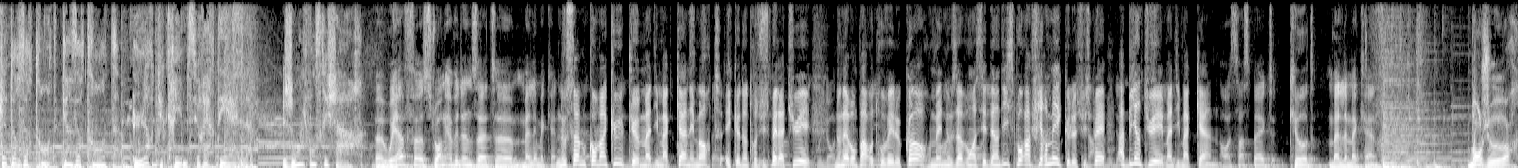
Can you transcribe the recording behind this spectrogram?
14h30, 15h30, l'heure du crime sur RTL. Jean-Alphonse Richard. Uh, we have uh, strong evidence that, uh, Nous sommes convaincus que Maddie McCann est morte et que notre suspect l'a tuée. Nous n'avons pas retrouvé le corps, mais nous avons assez d'indices pour affirmer que le suspect a bien tué Maddie McCann. Bonjour,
